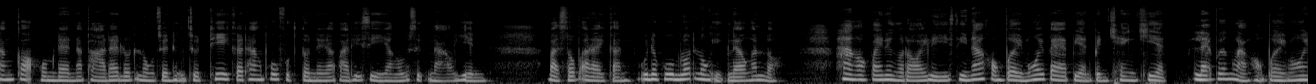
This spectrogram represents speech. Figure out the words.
ทั้งเกาะพรมแดนนภาได้ลดลงจนถึงจุดที่กระทั่งผู้ฝึกตนในนภาที่สี่ยังรู้สึกหนาวเย็นบัดซบอะไรกัน อุณหภูมิลดลงอีกแล้วงั้นเหรอ ห่างออกไปหนึ่งร้อยลี้สีหน้าของเปยโม้ยแปรเปลี่ยนเป็นเคร่งเครียด และเบื้องหลังของเปยโม้ย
